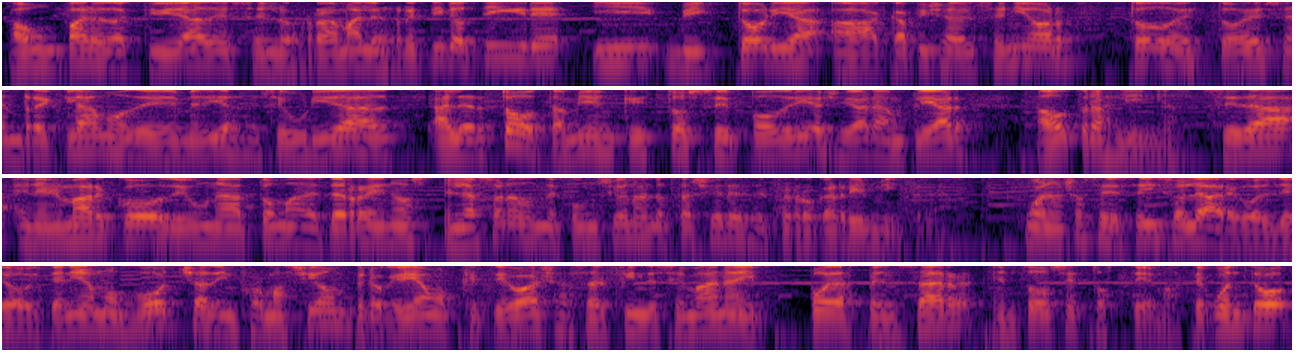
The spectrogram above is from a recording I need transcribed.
a un paro de actividades en los ramales Retiro Tigre y Victoria a Capilla del Señor. Todo esto es en reclamo de medidas de seguridad. Alertó también que esto se podría llegar a ampliar a otras líneas. Se da en el marco de una toma de terrenos en la zona donde funcionan los talleres del ferrocarril Mitre. Bueno, ya sé, se hizo largo el de hoy. Teníamos bocha de información, pero queríamos que te vayas al fin de semana y puedas pensar en todos estos temas. Te cuento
